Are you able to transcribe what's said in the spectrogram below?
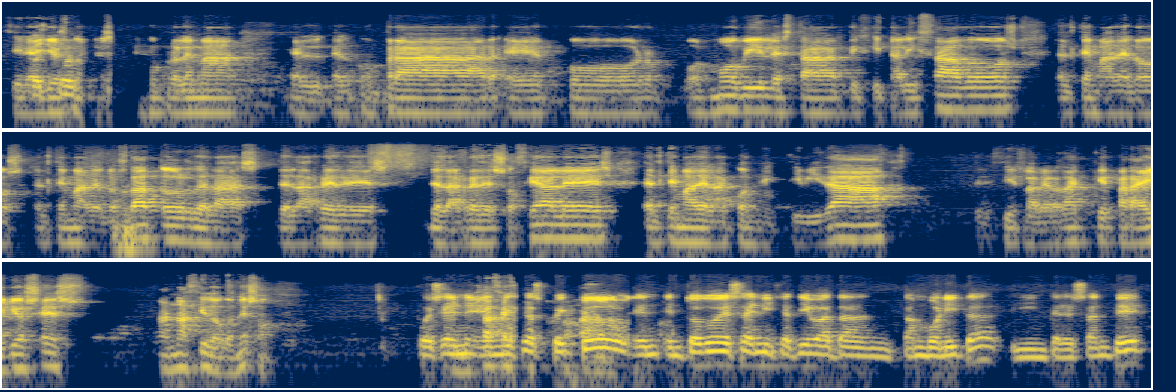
Es decir, pues ellos no ningún problema el, comprar eh, por, móvil, estar digitalizados, el tema de los, el tema de los datos, de las, de las redes, de las redes sociales, el tema de la conectividad. Es decir, la verdad que para ellos es, han nacido con eso. Pues en, este aspecto, en, toda esa iniciativa tan, tan bonita e interesante,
